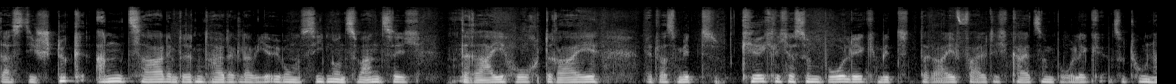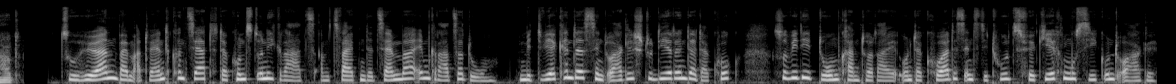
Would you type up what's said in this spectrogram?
dass die Stückanzahl im dritten Teil der Klavierübung 27, 3 hoch 3, etwas mit kirchlicher Symbolik, mit Dreifaltigkeitssymbolik zu tun hat. Zu hören beim Adventkonzert der Kunstuni Graz am 2. Dezember im Grazer Dom. Mitwirkende sind Orgelstudierende der KUK sowie die Domkantorei und der Chor des Instituts für Kirchenmusik und Orgel.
